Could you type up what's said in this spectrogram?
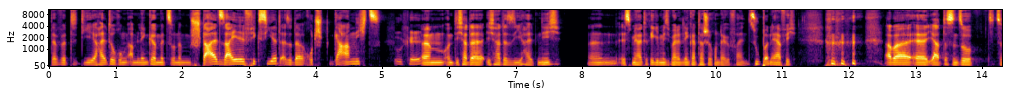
Da wird die Halterung am Lenker mit so einem Stahlseil fixiert, also da rutscht gar nichts. Okay. Ähm, und ich hatte, ich hatte sie halt nicht. Dann ist mir halt regelmäßig meine Lenkertasche runtergefallen. Super nervig. Aber äh, ja, das sind so, sind so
